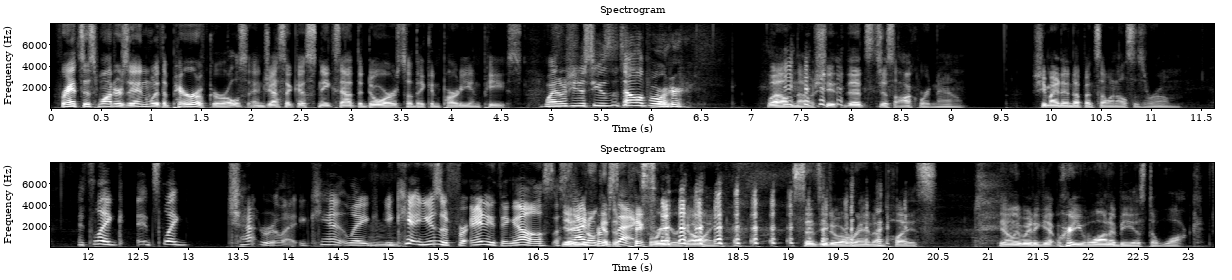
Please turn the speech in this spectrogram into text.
Francis wanders in with a pair of girls, and Jessica sneaks out the door so they can party in peace. Why don't you just use the teleporter? Well, no, she that's just awkward now. She might end up in someone else's room. It's like it's like chat roulette. You can't like you can't use it for anything else aside Mm. yeah, you don't from get sex. to pick where you're going. it sends you to a random place. The only way to get where you want to be is to walk.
